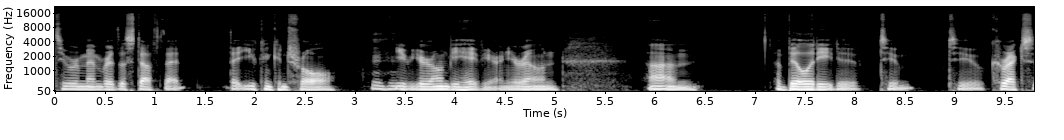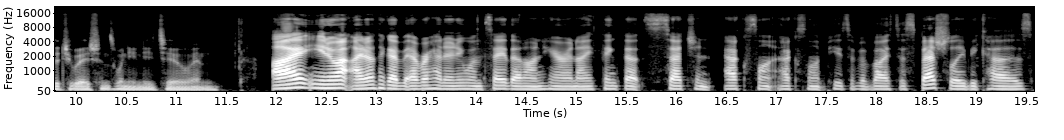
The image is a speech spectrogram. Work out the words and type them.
to remember the stuff that that you can control, Mhm. your, your own behavior and your own um, ability to to to correct situations when you need to. And I, you know, what? I don't think I've ever had anyone say that on here, and I think that's such an excellent, excellent piece of advice, especially because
